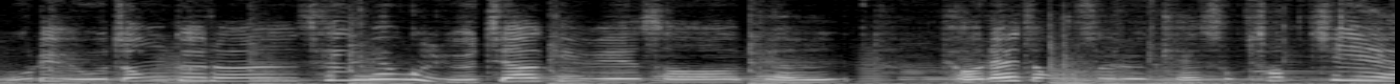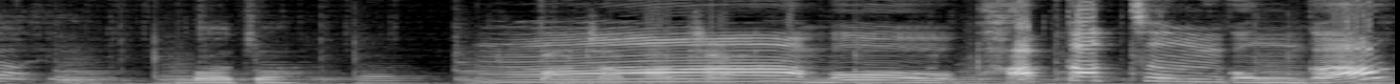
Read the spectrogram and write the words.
우리 요정들은 생명을 유지하기 위해서 별, 별의 정수를 계속 섭취해야 해. 맞아 아, 뭐밥 같은 건가?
